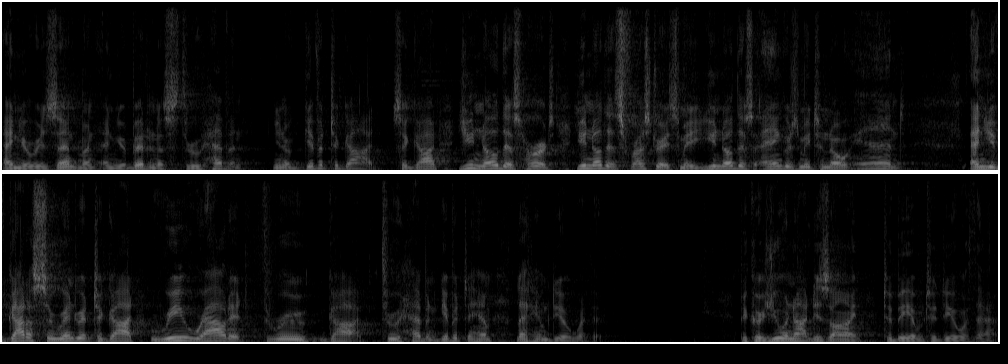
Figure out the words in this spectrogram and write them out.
and your resentment and your bitterness through heaven. You know, give it to God. Say, God, you know this hurts. You know this frustrates me. You know this angers me to no end. And you've got to surrender it to God. Reroute it through God, through heaven. Give it to Him. Let Him deal with it. Because you are not designed to be able to deal with that.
